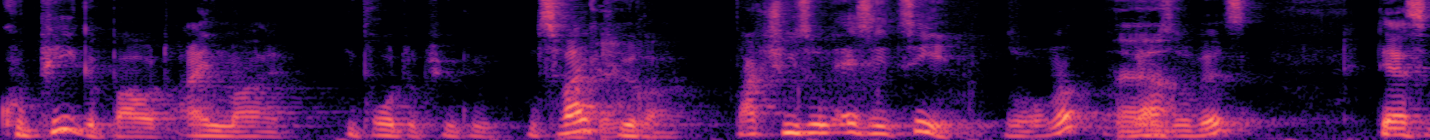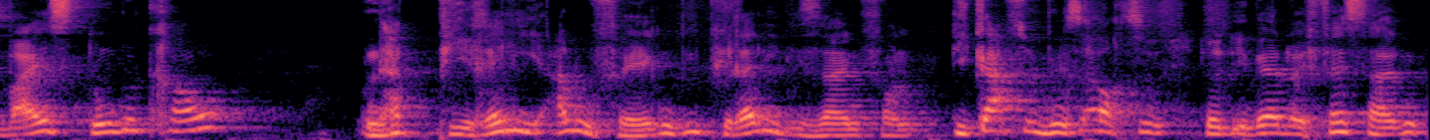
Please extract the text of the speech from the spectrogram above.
Coupé gebaut, einmal, einen Prototypen. Ein Zweitürer. Praktisch wie so ein SEC, so, ne? Wenn Ja. du so willst. Der ist weiß, dunkelgrau und hat Pirelli Alufelgen, wie Pirelli Design von. Die gab es übrigens auch, zu, ihr werdet euch festhalten,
